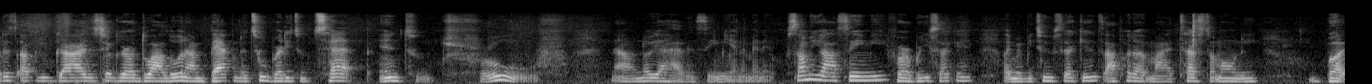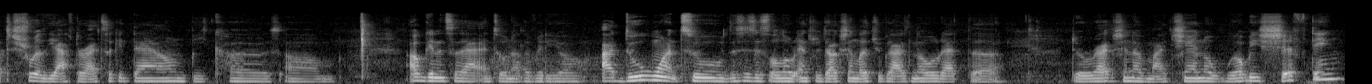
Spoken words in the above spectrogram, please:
what is up you guys? It's your girl Dwalu and I'm back on the tube ready to tap into truth. Now I know y'all haven't seen me in a minute. Some of y'all seen me for a brief second like maybe two seconds. I put up my testimony but shortly after I took it down because um I'll get into that into another video. I do want to this is just a little introduction let you guys know that the direction of my channel will be shifting.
